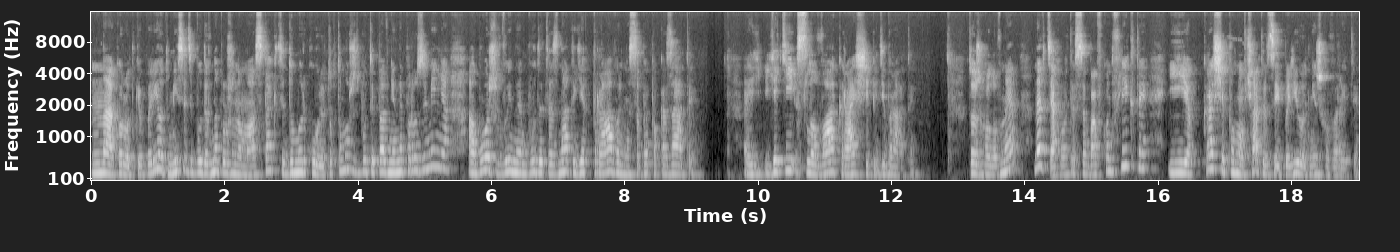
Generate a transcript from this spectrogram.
на короткий період місяць буде в напруженому аспекті до Меркурію, тобто можуть бути певні непорозуміння, або ж ви не будете знати, як правильно себе показати, е, які слова краще підібрати. Тож головне не втягувати себе в конфлікти і краще помовчати цей період, ніж говорити.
